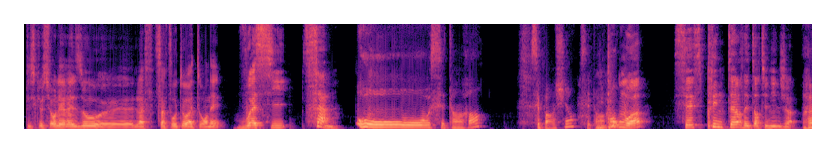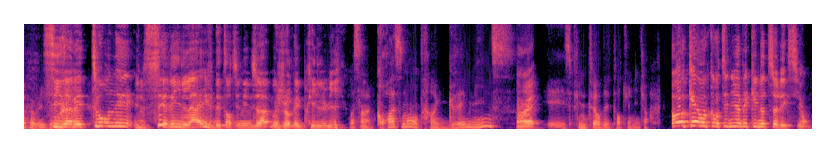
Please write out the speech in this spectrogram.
puisque sur les réseaux, euh, la- sa photo a tourné. Voici Sam. Oh, c'est un rat C'est pas un chien, c'est un rat. Pour moi, c'est Splinter des Tortues Ninja. Ah oui, S'ils avaient tourné une série live des Tortues Ninja, moi j'aurais pris lui. Moi, c'est un croisement entre un Gremlins Ouais. et Splinter des Tortues Ninja. Ok, on continue avec une autre sélection.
